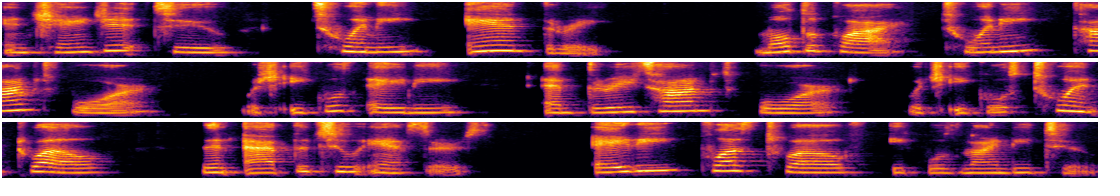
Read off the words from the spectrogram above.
and change it to 20 and 3. Multiply 20 times 4, which equals 80, and 3 times 4, which equals 12. Then add the two answers. 80 plus 12 equals 92.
